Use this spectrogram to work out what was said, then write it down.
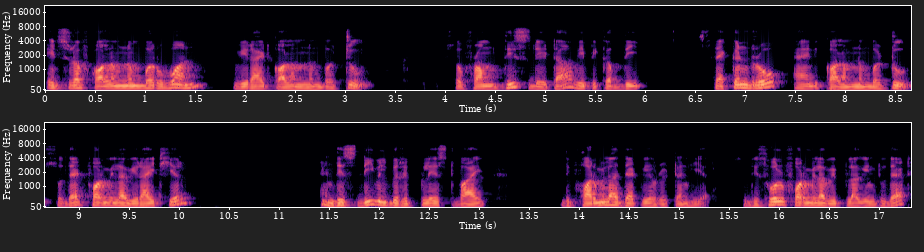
instead of column number 1, we write column number 2. So from this data, we pick up the second row and column number 2. So that formula we write here and this D will be replaced by the formula that we have written here. So this whole formula we plug into that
